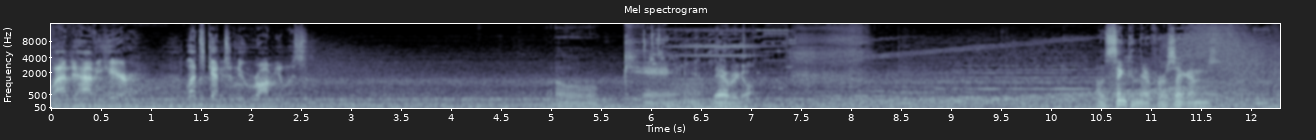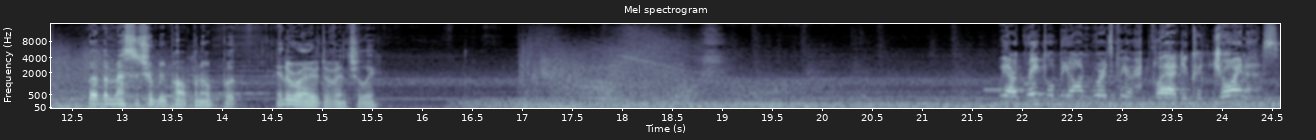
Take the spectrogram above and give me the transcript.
Glad to have you here. Let's get to New Romulus. Okay, there we go. I was thinking there for a second that the message should be popping up, but it arrived eventually. Are grateful beyond words for your. Glad you could join us.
